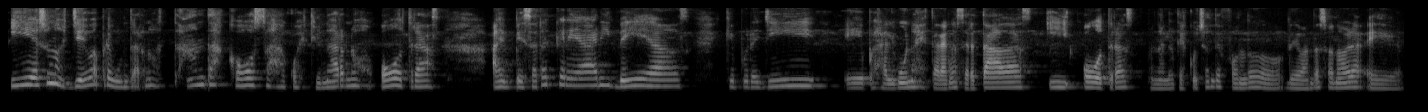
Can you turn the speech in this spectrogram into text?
Y eso nos lleva a preguntarnos tantas cosas, a cuestionarnos otras, a empezar a crear ideas que por allí, eh, pues algunas estarán acertadas y otras, bueno, lo que escuchan de fondo de banda sonora eh,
